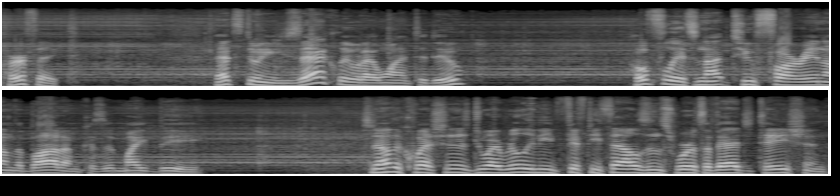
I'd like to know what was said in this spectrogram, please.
Perfect. That's doing exactly what I want it to do. Hopefully it's not too far in on the bottom because it might be. So now the question is, do I really need 50 thousandths worth of agitation?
